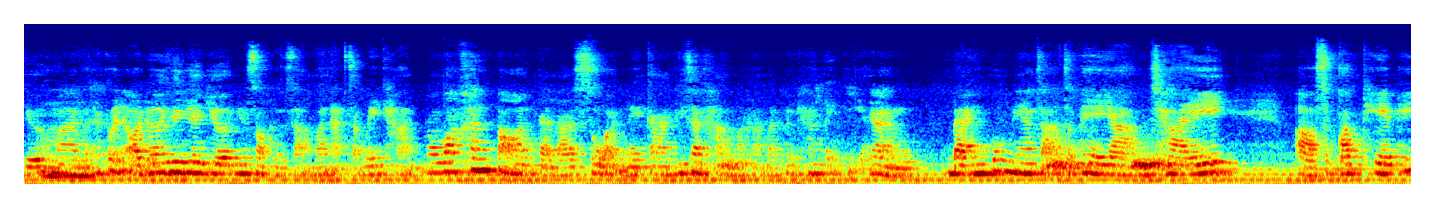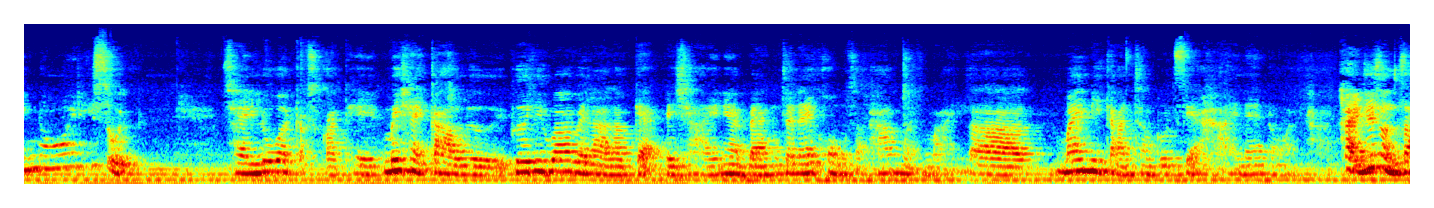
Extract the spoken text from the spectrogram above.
เยอะมากอืมแต่ถ้าเป็นออเดอร์เยอะๆๆเนี่ยสองถึงสามวันอาจจะไม่ทัน เพราะว่าขั้นตอนแต่ละส่วนในการที่จะทำอะค่ะมันค่อนข้างละเอียดอย่างแบงค์พวกเนี้ยจ๋าจะพยายามใช้สกอตเทปให้น้อยที่สุด ใช้ลวดกับสกอตเทปไม่ใช้กาวเลย เพื่อที่ว่าเวลาเราแกะไปใช้เนี่ยแบงค์จะได้คงสภาพเหมือนใหม่จะไม่มีการชำรุดเสียหายแน่นอนค่ะ ใครที่สนใจ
